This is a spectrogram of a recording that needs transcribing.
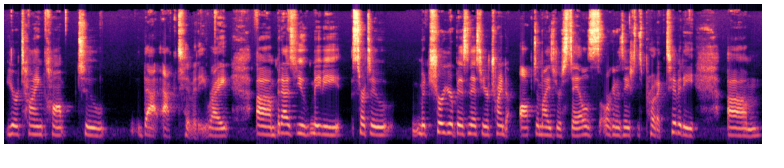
you're tying comp to that activity, right? Um, but as you maybe start to mature your business, you're trying to optimize your sales organization's productivity, um,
